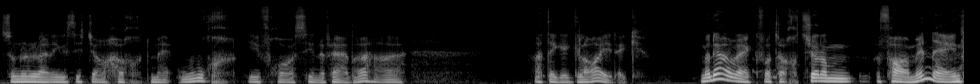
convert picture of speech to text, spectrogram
som nødvendigvis ikke har hørt med ord fra sine fedre eh, at jeg er glad i deg. Men det har jeg fått hørt, selv om far min er, en,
